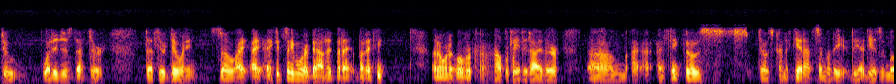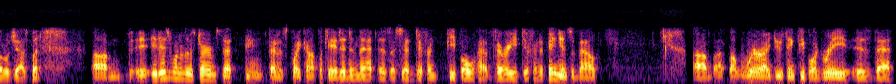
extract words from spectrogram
do what it is that they're that they're doing. So I, I, I could say more about it, but I but I think I don't want to overcomplicate it either. Um, I, I think those those kind of get at some of the, the ideas of modal jazz, but um, it, it is one of those terms that that is quite complicated, and that, as I said, different people have very different opinions about. Uh, but, but where I do think people agree is that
